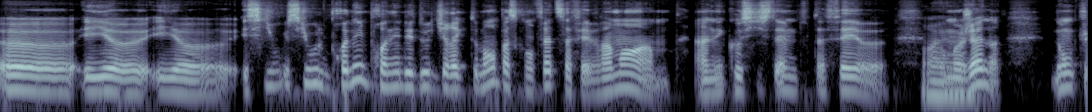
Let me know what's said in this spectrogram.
Euh, et et, et si, vous, si vous le prenez, prenez les deux directement parce qu'en fait, ça fait vraiment un, un écosystème tout à fait Ouais. homogène. Donc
